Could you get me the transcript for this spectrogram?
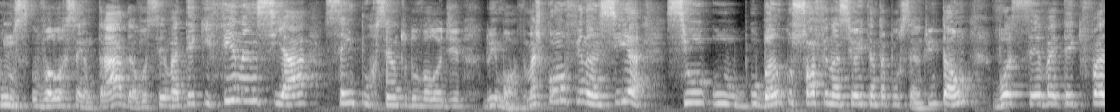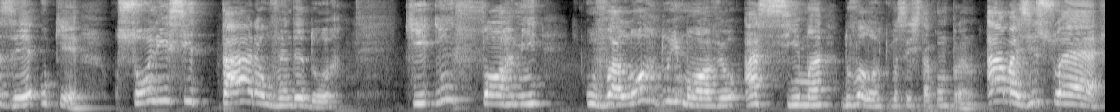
com o valor sem entrada, você vai ter que financiar 100% do valor de, do imóvel. Mas como financia se o, o, o banco só financia 80%? Então, você vai ter que fazer o quê? Solicitar ao vendedor que informe o valor do imóvel acima do valor que você está comprando. Ah, mas isso é,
